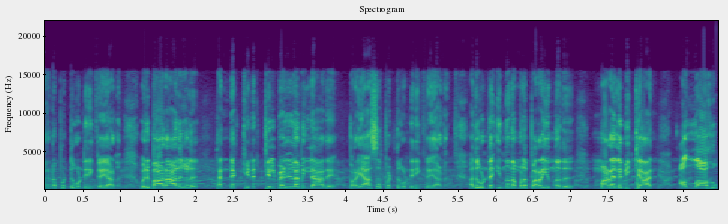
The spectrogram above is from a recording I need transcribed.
മരണപ്പെട്ടുകൊണ്ടിരിക്കുകയാണ്. ഒരുപാട് ആളുകൾ തന്റെ കിണറ്റിൽ വെള്ളമില്ലാതെ പ്രയാസപ്പെട്ടുകൊണ്ടിരിക്കുകയാണ്. അതുകൊണ്ട് ഇന്ന് നമ്മൾ പറയുന്നത് മഴ ലഭിക്കാൻ അള്ളാഹു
